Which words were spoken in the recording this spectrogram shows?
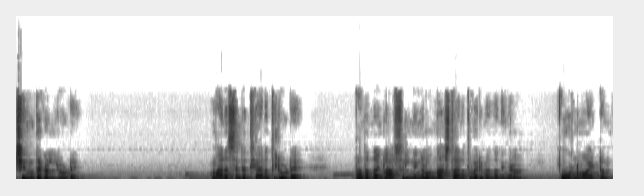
ചിന്തകളിലൂടെ മനസ്സിന്റെ ധ്യാനത്തിലൂടെ പന്ത്രണ്ടാം ക്ലാസ്സിൽ നിങ്ങൾ ഒന്നാം സ്ഥാനത്ത് വരുമെന്ന് നിങ്ങൾ പൂർണമായിട്ടും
